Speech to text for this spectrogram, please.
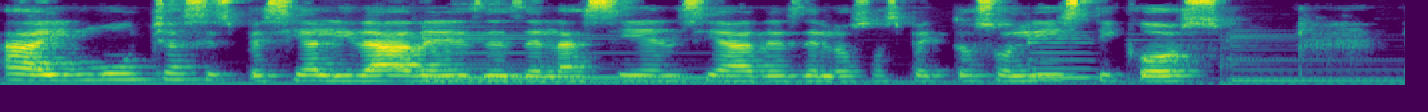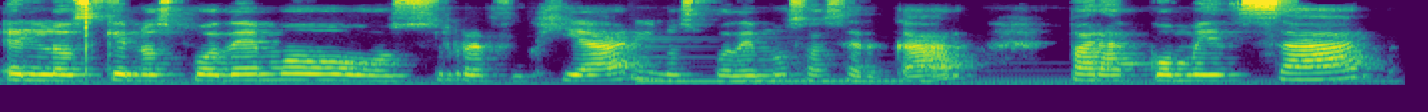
hay muchas especialidades desde la ciencia, desde los aspectos holísticos, en los que nos podemos refugiar y nos podemos acercar para comenzar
